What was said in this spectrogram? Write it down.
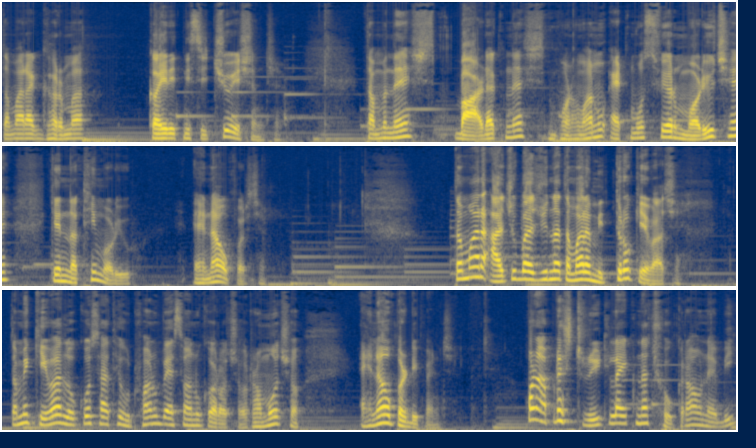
તમારા ઘરમાં કઈ રીતની સિચ્યુએશન છે, તમને બાળકને ભણવાનું એટમોસ્ફિયર મળ્યું છે કે નથી મળ્યું, એના ઉપર છે. તમારા આજુબાજુના તમારા મિત્રો કેવા છે? તમે કેવા લોકો સાથે ઉઠવાનું બેસવાનું કરો છો, રમો છો? એના ઉપર ડિપેન્ડ છે. પણ આપણે સ્ટ્રીટ લાઇટના છોકરાઓને બી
